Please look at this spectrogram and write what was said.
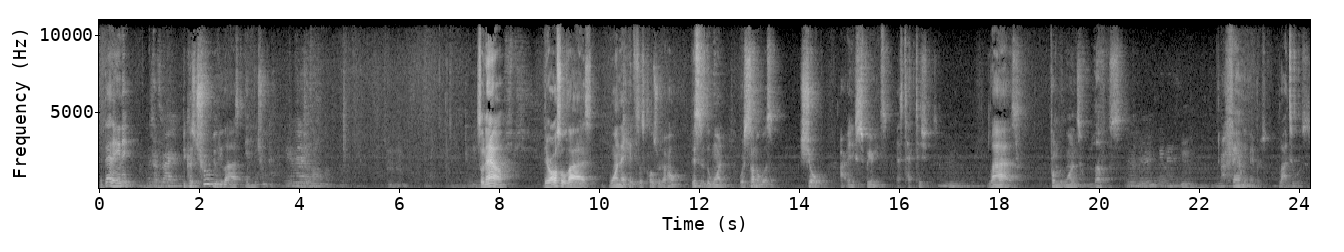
that that ain't it. That's right. Because true beauty lies in the truth. So now, there also lies one that hits us closer to home. This is the one where some of us show our inexperience as tacticians. Lies from the ones who love us. Our family members lie to us.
